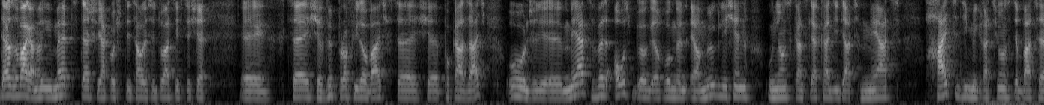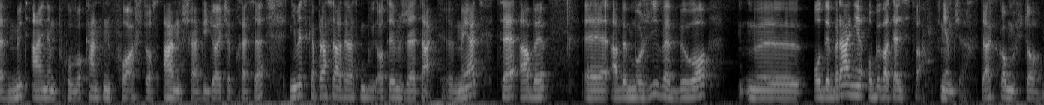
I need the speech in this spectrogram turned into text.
Teraz uwaga, no i Merz też jakoś w tej całej sytuacji chce się chce się wyprofilować, chce się pokazać. Und äh, Merz will Ausbürgerungen ermöglichen. Unionskanzlerkandidat Merz heizt die Migrationsdebatte mit einem provokanten Vorstoß an, schreibt die deutsche Presse. Niemiecka prasa teraz mówi o tym, że tak, Merz chce, aby, e, aby możliwe było odebranie obywatelstwa w Niemczech, tak? Komuś to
